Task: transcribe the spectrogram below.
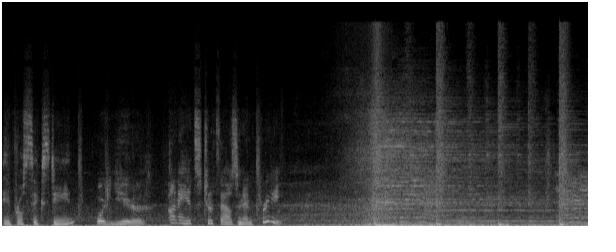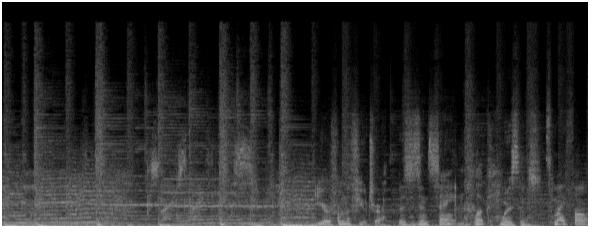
April 16th? What year? Honey, it's 2003. You're from the future. This is insane. Look, What is this? it's my phone.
